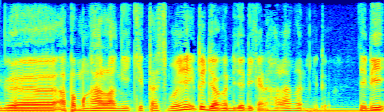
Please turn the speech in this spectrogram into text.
nggak apa menghalangi kita. Sebenarnya itu jangan dijadikan halangan gitu. Jadi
